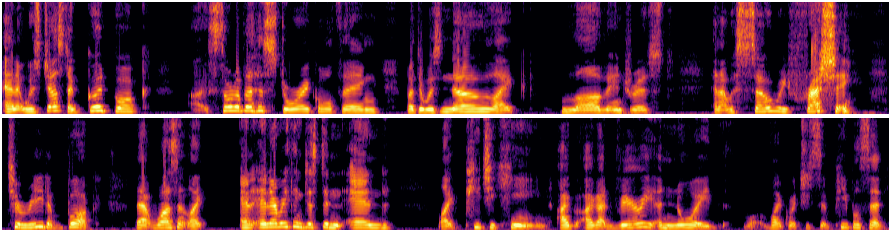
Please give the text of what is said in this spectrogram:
And it was just a good book, uh, sort of a historical thing, but there was no like love interest. And it was so refreshing to read a book that wasn't like, and, and everything just didn't end like peachy keen. I, I got very annoyed, like what you said. People said,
